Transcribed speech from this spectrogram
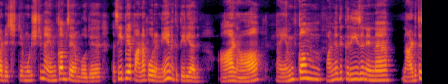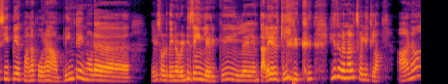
படிச்சுட்டு முடிச்சுட்டு நான் எம்காம் சேரும்போது நான் சிபிஏ பண்ண போகிறேன்னே எனக்கு தெரியாது. ஆனால் நான் எம்காம் பண்ணதுக்கு ரீசன் என்ன? நான் அடுத்த சிபிஏ பண்ண போகிறேன் அப்படின்ட்டு என்னோடய எப்படி சொல்கிறது என்னோடய டிசைனில் இருக்குது இல்லை என் தலையெழுத்தில் இருக்குது எது வேணாலும் சொல்லிக்கலாம். ஆனால்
